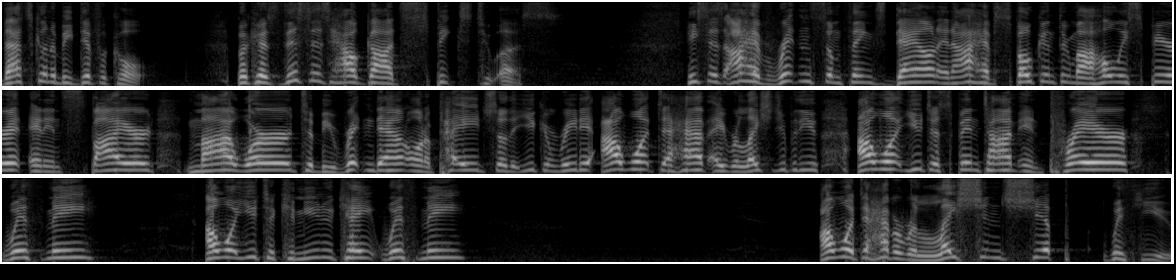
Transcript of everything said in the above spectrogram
that's going to be difficult because this is how god speaks to us he says, I have written some things down and I have spoken through my Holy Spirit and inspired my word to be written down on a page so that you can read it. I want to have a relationship with you. I want you to spend time in prayer with me. I want you to communicate with me. I want to have a relationship with you.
